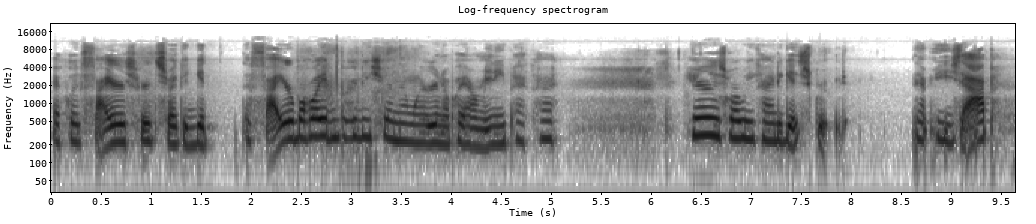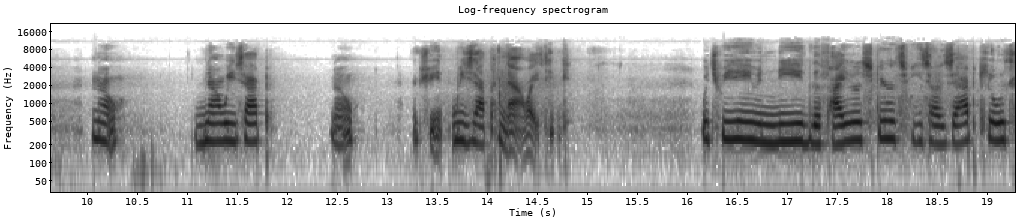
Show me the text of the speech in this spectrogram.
I play fire spirit so I could get the fireball, I'm pretty sure, and then we're gonna play our mini P.E.K.K.A. Here's where we kind of get screwed. That we zap. No. Now we zap. No. Actually, we zap now, I think. Which we didn't even need the fire spirits because our zap kills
